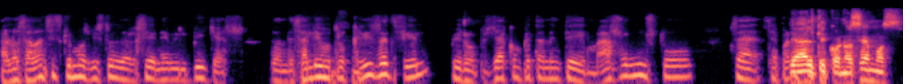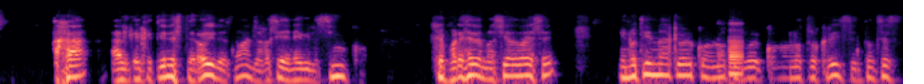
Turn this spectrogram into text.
a los avances que hemos visto de Resident Evil Village, donde sale otro Chris Redfield, pero pues ya completamente más robusto, o sea, se parece... Ya al que conocemos. Ajá, al que, tiene esteroides, ¿no? Al de Resident Evil 5. Se parece demasiado a ese y no tiene nada que ver con el otro, con el otro Chris. Entonces,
